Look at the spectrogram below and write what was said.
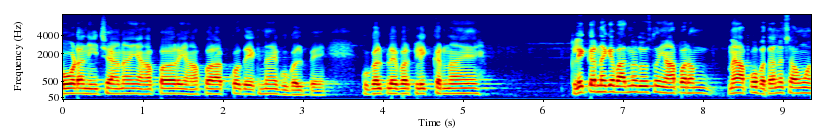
थोड़ा नीचे आना है, यहाँ पर यहाँ पर आपको देखना है गूगल पे गूगल प्ले पर क्लिक करना है। क्लिक करने के बाद में दोस्तों यहाँ पर हम, मैं आपको बताना चाहूँगा,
